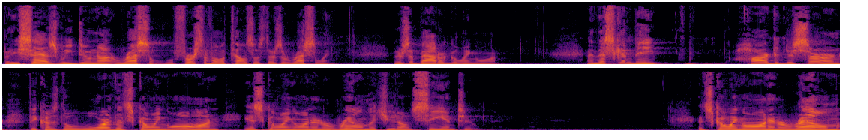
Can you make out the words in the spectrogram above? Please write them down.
But he says we do not wrestle. Well, first of all, it tells us there's a wrestling, there's a battle going on. And this can be hard to discern because the war that's going on is going on in a realm that you don't see into. It's going on in a realm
